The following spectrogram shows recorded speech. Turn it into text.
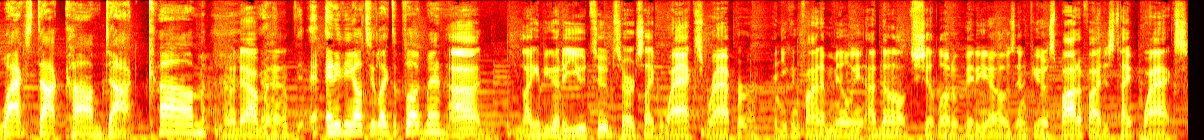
wax.com.com. No doubt, man. Anything else you'd like to plug, man? Uh, like if you go to YouTube, search like Wax Rapper, and you can find a million. I've done a shitload of videos, and if you go to Spotify, just type Wax.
